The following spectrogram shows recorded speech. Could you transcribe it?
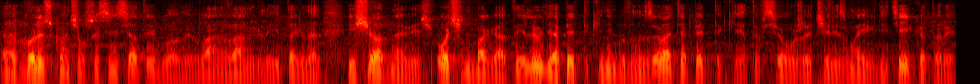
э, колледж кончил в 60-е годы в, в Англии и так далее. Еще одна вещь. Очень богатые люди, опять-таки не буду называть, опять-таки это все уже через моих детей, которые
